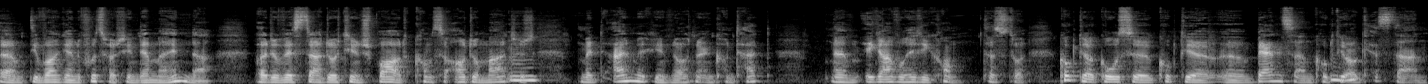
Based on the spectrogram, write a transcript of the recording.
Ähm, die wollen gerne Fußball spielen, dann mal hin da. Weil du wirst da durch den Sport, kommst du automatisch mit allen möglichen Leuten in Kontakt, ähm, egal woher die kommen. Das ist toll. Guck dir große, guck dir äh, Bands an, guck dir Orchester an.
